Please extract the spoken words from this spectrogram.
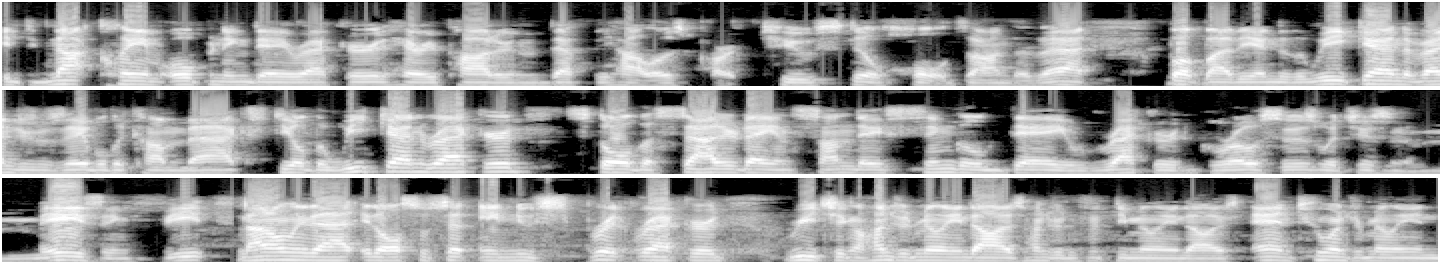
It did not claim opening day record. Harry Potter and the Deathly Hallows Part 2 still holds on to that. But by the end of the weekend, Avengers was able to come back, steal the weekend record, stole the Saturday and Sunday single day record grosses, which is an amazing feat. Not only that, it also set a new sprint record, reaching $100 million, $150 million, and $200 million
